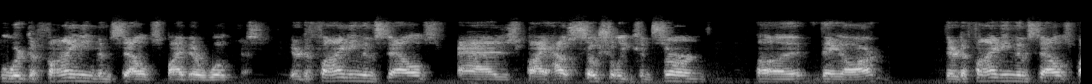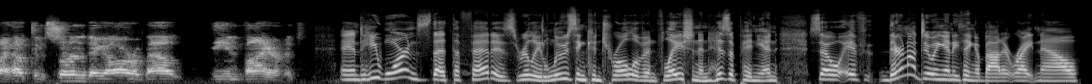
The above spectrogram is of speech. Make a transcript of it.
who are defining themselves by their wokeness. They're defining themselves as by how socially concerned uh, they are. They're defining themselves by how concerned they are about the environment. And he warns that the Fed is really losing control of inflation, in his opinion. So if they're not doing anything about it right now,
